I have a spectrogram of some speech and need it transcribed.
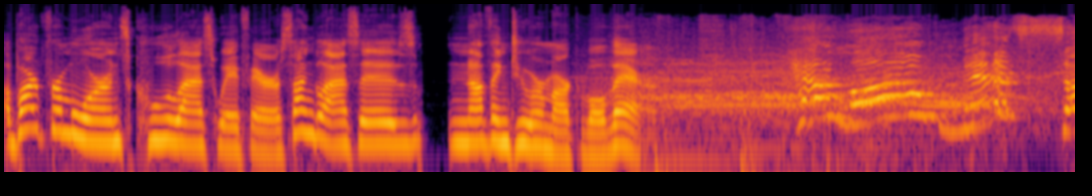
Apart from Warren's cool ass Wayfarer sunglasses, nothing too remarkable there. Hello, Minnesota!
